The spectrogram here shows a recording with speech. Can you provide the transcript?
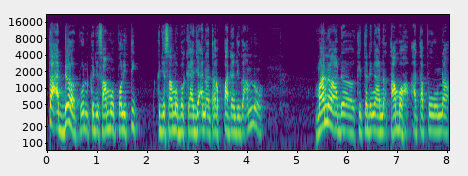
tak ada pun kerjasama politik kerjasama berkerajaan antara PAS dan juga UMNO. Mana ada kita dengar nak tambah ataupun nak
